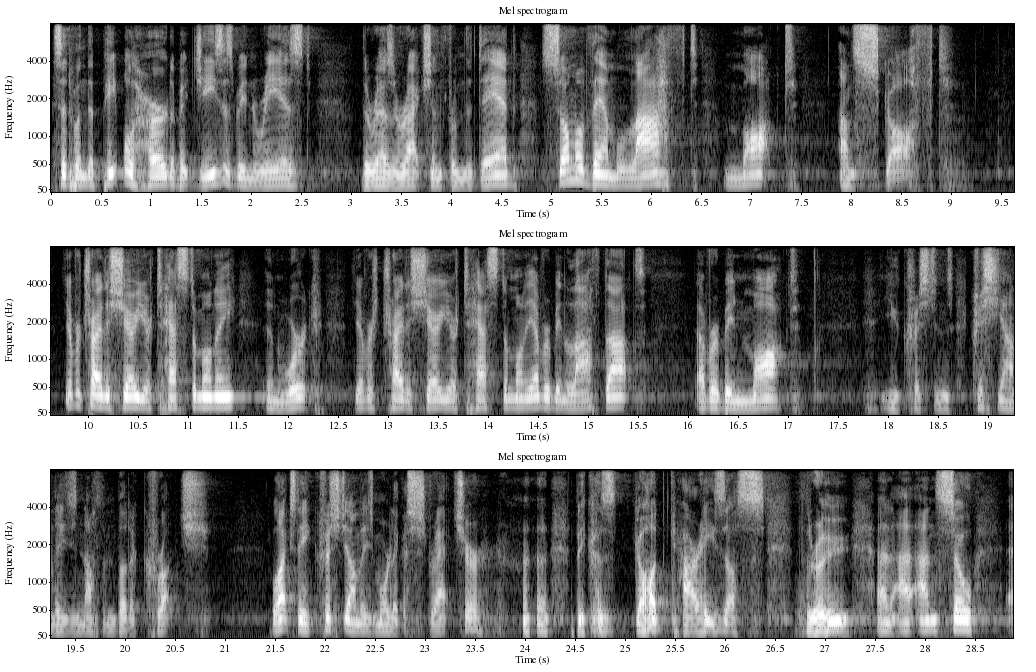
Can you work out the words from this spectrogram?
said, When the people heard about Jesus being raised, the resurrection from the dead, some of them laughed, mocked, and scoffed. You ever try to share your testimony in work? you ever try to share your testimony? Ever been laughed at? Ever been mocked? You Christians, Christianity is nothing but a crutch. Well, actually, Christianity is more like a stretcher because God carries us through. And, and so uh,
